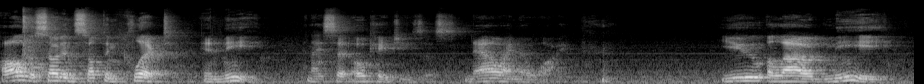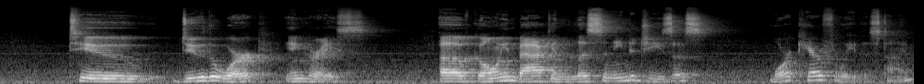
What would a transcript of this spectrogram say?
all of a sudden something clicked in me. And I said, okay, Jesus, now I know why. you allowed me to do the work in grace of going back and listening to Jesus more carefully this time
